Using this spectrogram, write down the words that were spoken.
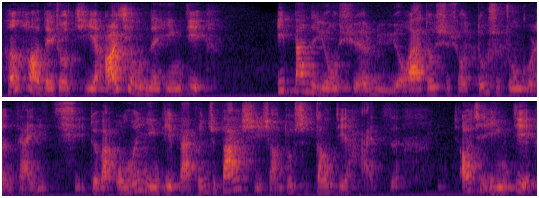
很好的一种体验，而且我们的营地。一般的游学旅游啊，都是说都是中国人在一起，对吧？我们营地百分之八十以上都是当地孩子，而且营地，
